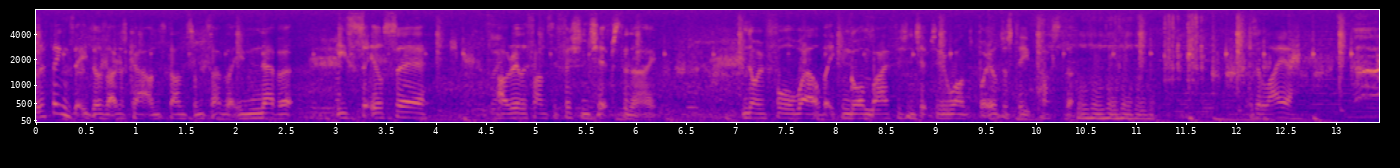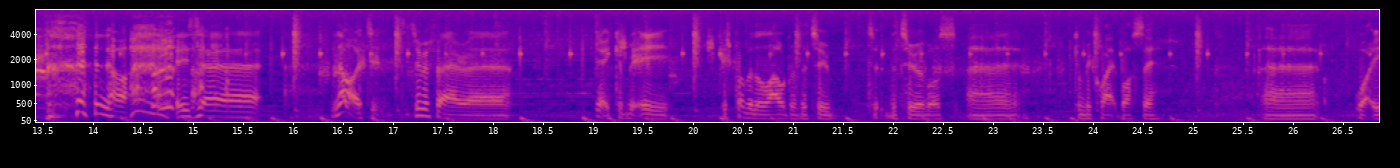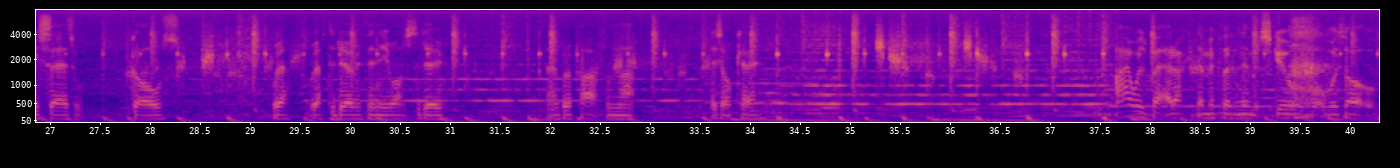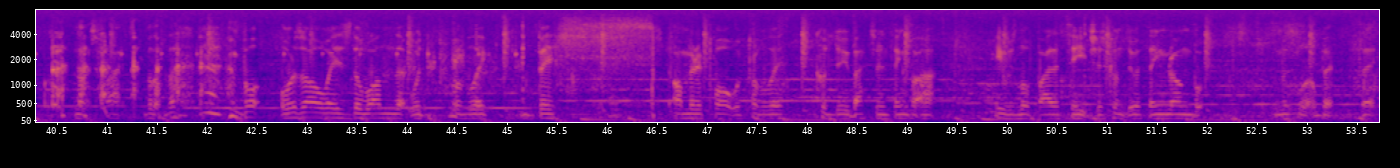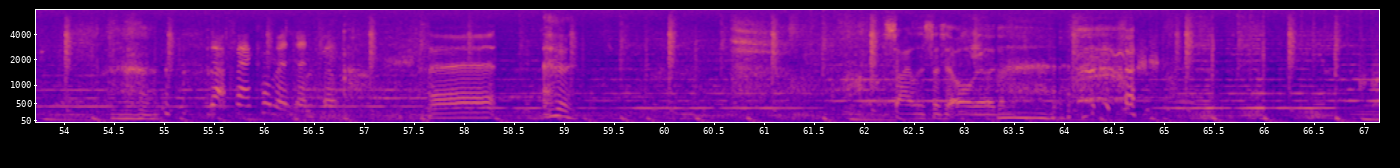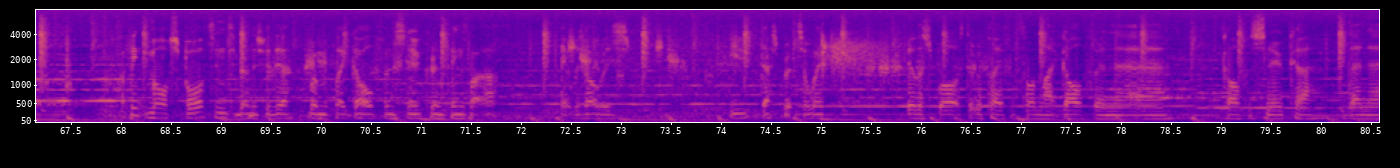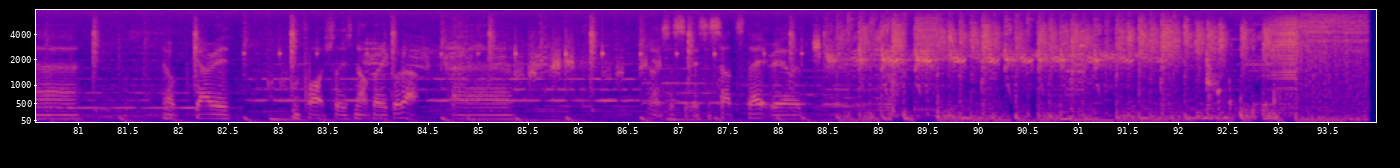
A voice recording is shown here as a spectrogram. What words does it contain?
There are things that he does that I just can't understand sometimes. Like he never, he's, he'll say, I really fancy fish and chips tonight, knowing full well that he can go and buy fish and chips if he wants, but he'll just eat pasta. He's a liar. no, he's uh, no. To, to be fair, uh, yeah, he could be. He, he's probably the louder of the two, the two of us. Uh, can be quite bossy. Uh, what he says goes. We have, we have to do everything he wants to do. Uh, but apart from that, it's okay. I was better academically than him at school, but was all, that's a fact. But, but was always the one that would probably be on my report would probably could do better and things like that. He was loved by the teachers, couldn't do a thing wrong, but was a little bit thick. Is that a fair comment then, Phil? Uh, Silence says it all, really, doesn't it? I think more sporting, to be honest with you, when we played golf and snooker and things like that. It was always you desperate to win. the other sports that we play for fun, like golf and uh, golf and snooker, then uh, you know Gary, unfortunately, is not very good at. Uh, it's a, it's a sad state, really.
